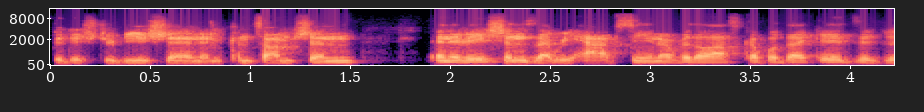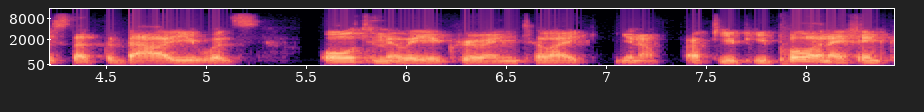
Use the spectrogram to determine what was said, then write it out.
the distribution and consumption innovations that we have seen over the last couple decades. It's just that the value was ultimately accruing to like you know a few people. And i think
